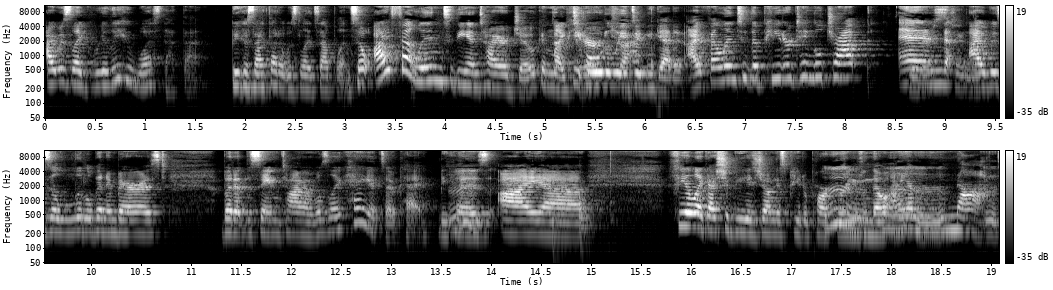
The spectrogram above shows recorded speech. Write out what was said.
I was like, really, who was that then? Because I thought it was Led Zeppelin. So I fell into the entire joke and like Peter totally trap. didn't get it. I fell into the Peter Tingle trap and. I was a little bit embarrassed. But at the same time, I was like, hey, it's okay. Because Mm. I, uh, feel like I should be as young as Peter Parker, even though I Mm-hmm. am not.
